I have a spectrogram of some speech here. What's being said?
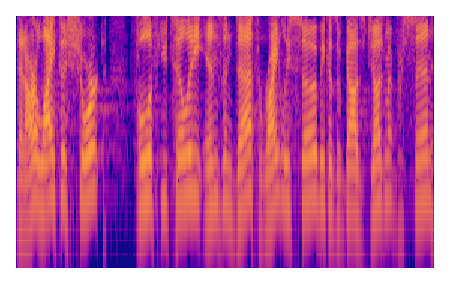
that our life is short, full of futility, ends in death, rightly so because of God's judgment for sin.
